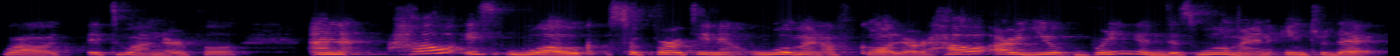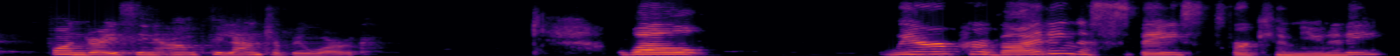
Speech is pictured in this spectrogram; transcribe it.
Wow, it's wonderful. And how is Woke supporting women of color? How are you bringing this woman into the fundraising and philanthropy work? Well, we're providing a space for community.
